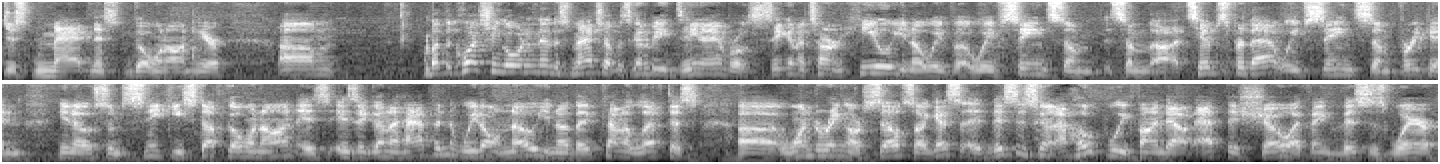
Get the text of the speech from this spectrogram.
just madness going on here. Um, but the question going into this matchup is going to be Dean Ambrose. Is he going to turn heel? You know, we've we've seen some some uh, tips for that. We've seen some freaking you know some sneaky stuff going on. Is is it going to happen? We don't know. You know, they've kind of left us uh, wondering ourselves. So I guess uh, this is. Gonna, I hope we find out at this show. I think this is where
